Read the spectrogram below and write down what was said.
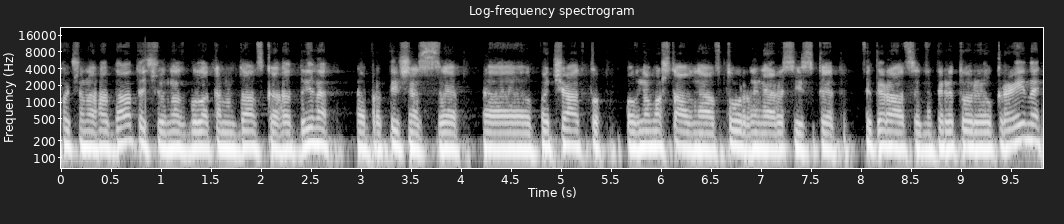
хочу нагадати, що у нас була комендантська година е, практично з е, початку повномасштабного вторгнення Російської Федерації на територію України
